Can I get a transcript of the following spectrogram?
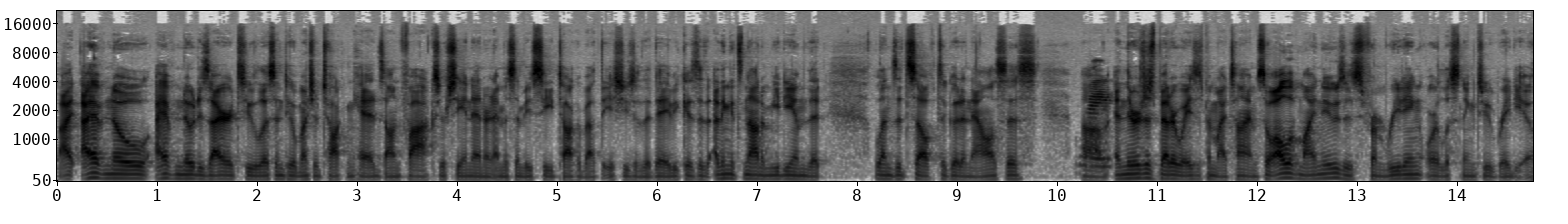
I, I have no I have no desire to listen to a bunch of talking heads on Fox or CNN or MSNBC talk about the issues of the day because I think it's not a medium that lends itself to good analysis. Um, and there are just better ways to spend my time. So all of my news is from reading or listening to radio.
